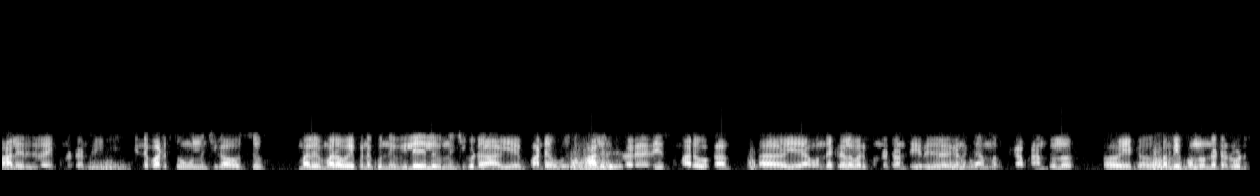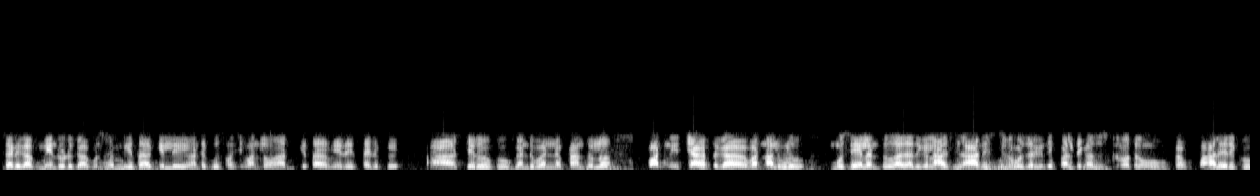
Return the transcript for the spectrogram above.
పాలేరు రిజర్వ్ ఉన్నటువంటి చిన్నపాటి తూముల నుంచి కావచ్చు మరి మరోవైపున కొన్ని విలేజ్ల నుంచి కూడా అంటే పాలేరు రిజర్వ్ అనేది సుమారు ఒక వంద ఎకరాల వరకు ఉన్నటువంటి రిజర్వ్ కనుక ఆ ప్రాంతంలో సమీపంలో ఉండటం రోడ్ సైడ్ కాకుండా మెయిన్ రోడ్ కాకుండా మిగతాకెళ్ళి అంటే గుస్మంచి మండలం మిగతా వేరే సైడ్కి ఆ చెరువుకు గండిపడిన ప్రాంతంలో వాటిని జాగ్రత్తగా వాటి నలుగురు మూసేయాలంటూ అది అధికారులు ఆదేశించడం కూడా జరిగింది. ఫలితంగా చూసుకుంటే మాత్రం ఒక పాలేరుకు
